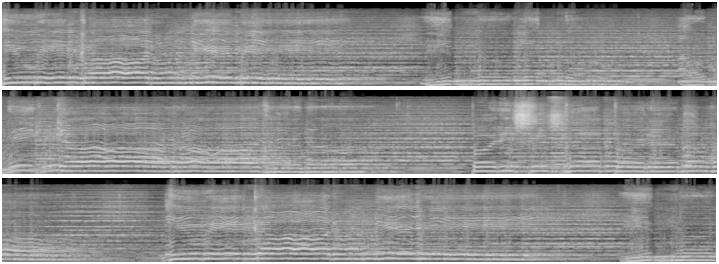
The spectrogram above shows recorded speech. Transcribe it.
ദിവ്യകാരുണ്യമേ എന്നുമെന്നും പരിശുദ്ധ പരമ ദിവ്യകാരുണ്യമേ എന്നും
